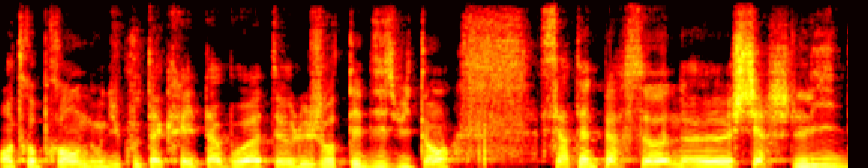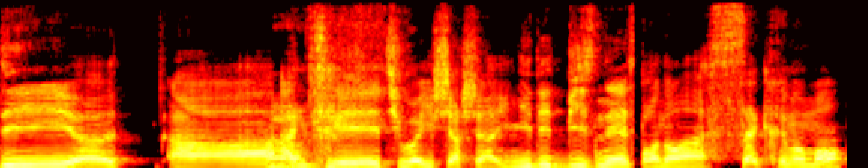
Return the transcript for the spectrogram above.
entreprendre, donc du coup, t'as créé ta boîte le jour de tes 18 ans. Certaines personnes cherchent l'idée à, ah, à créer, tu vois, ils cherchent à une idée de business pendant un sacré moment.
